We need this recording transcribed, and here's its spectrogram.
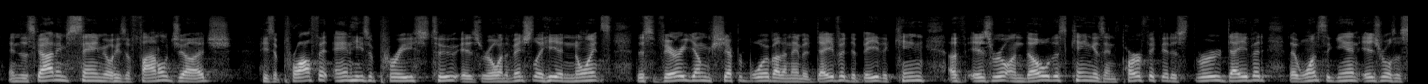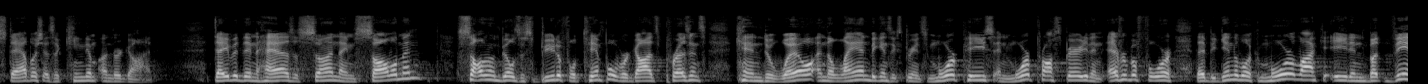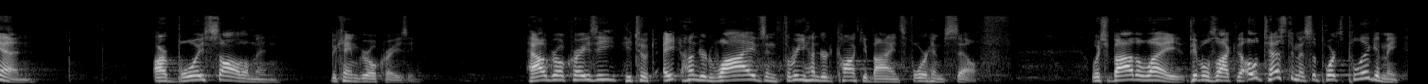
And this guy named Samuel, he's a final judge. He's a prophet and he's a priest to Israel. And eventually he anoints this very young shepherd boy by the name of David to be the king of Israel. And though this king is imperfect, it is through David that once again Israel is established as a kingdom under God. David then has a son named Solomon. Solomon builds this beautiful temple where God's presence can dwell, and the land begins to experience more peace and more prosperity than ever before. They begin to look more like Eden. But then, our boy Solomon became girl crazy. How grow crazy? He took 800 wives and 300 concubines for himself. Which, by the way, people's like, the Old Testament supports polygamy.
